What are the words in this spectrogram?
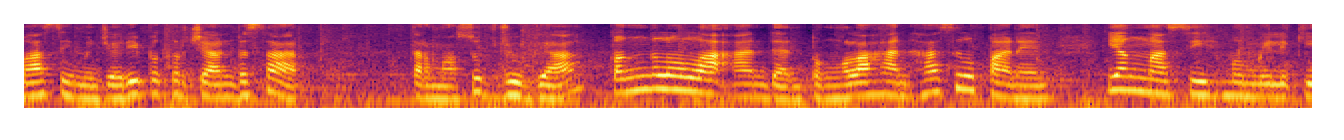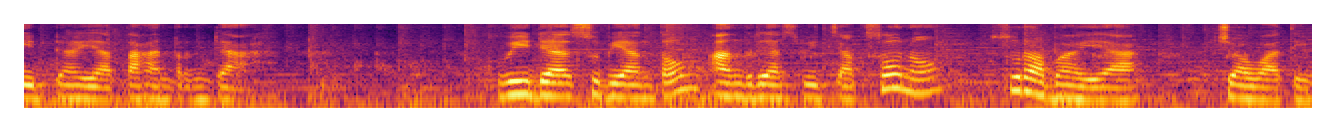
masih menjadi pekerjaan besar, termasuk juga pengelolaan dan pengolahan hasil panen yang masih memiliki daya tahan rendah. Wida Subianto, Andreas Wicaksono, Surabaya, Jawa Timur.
